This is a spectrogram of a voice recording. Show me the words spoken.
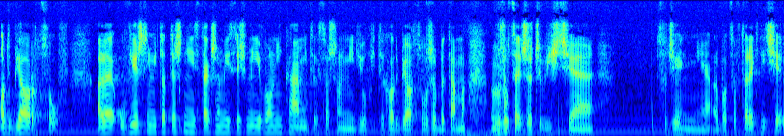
odbiorców, ale uwierzcie mi, to też nie jest tak, że my jesteśmy niewolnikami tych social mediów i tych odbiorców, żeby tam wrzucać rzeczywiście codziennie, albo co wtorek nic się,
